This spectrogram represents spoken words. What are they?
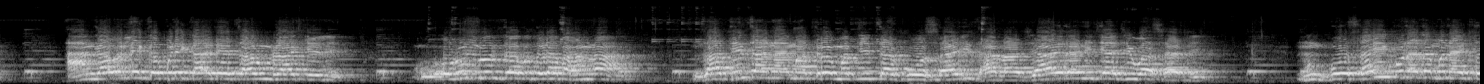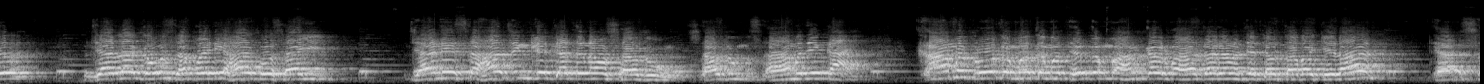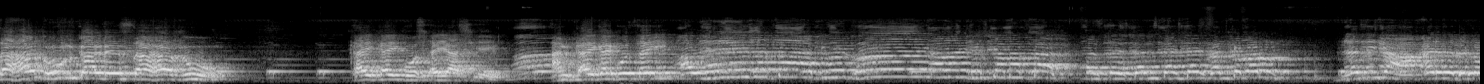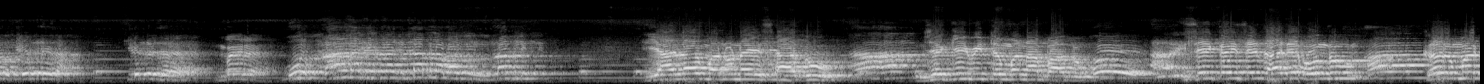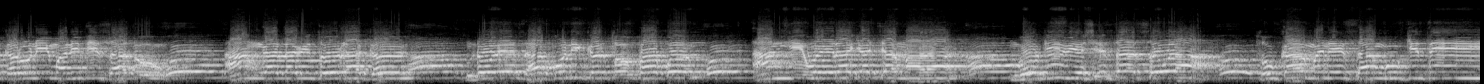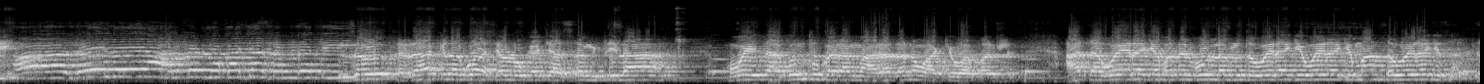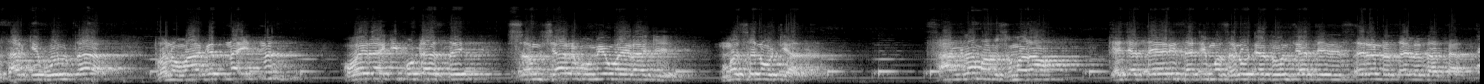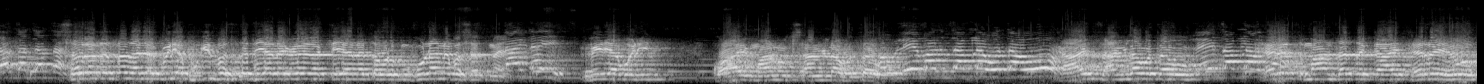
अंगावरले कपडे काढले जाऊन राग केली. ओढून दूरचा पुतळा बांधला जातीचा नाही मात्र मतीचा गोसाई झाला जायराणीच्या जीवासाठी. मग गोसाई कोणाला म्हणायचं? ज्याला गहू सापडली हा गोसाई. ज्याने सहा जिंकले त्याचं नाव साधू. साधू सहा मध्ये काय? काम क्रोध मत मध्यम अहंकार महाकारानं ज्याच्यावर ताबा केला त्या सहा धुवून काढले सहा धू. काही काही आणि नदीच्या आखाड्याला भेटतो खेकडेला खेकडे जरा. बर. ऊस काढला खेकडाची टाकला बाजून लागली. याला म्हणू नये साधू. जगी विट मना बाजू ऐसे कैसे झाले बंधू कर्म करुणी म्हणती साधू. अंगाला वितो राख डोळे झाकून करतो पाप. अंगी वैराग्याच्या माळा. भोगी वेशेचा सोळा तुका म्हणे सांगू किती? जळ राख लागू अशा लोकांच्या संगतीला. होय दाबून तुकाराम महाराजानं वाक्य वापरलं. आता वैराग्याबद्दल बोलू लागलो तर वैराग्य वैराग्य माणसं वैराग्य सारखे बोलतात. पण वागत नाहीत ना. वैरागी कुठं असतंय? स्मशानभूमी वैराग्य मसनोट्यात. चांगला माणूस मरा त्याच्या तयारीसाठी मसनोट्या दोन चार ते सरण रचायला जातात. जाता जाता सरण रत्न झाल्या पिढ्या फुकीत बसतात याला वेळ लागते याला तर गुणाने बसत नाही. पिढ्या वडी काय माणूस चांगला होता हो. हो. काय चांगला होता हो. खरंच माणसाचं काय खरं हो?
